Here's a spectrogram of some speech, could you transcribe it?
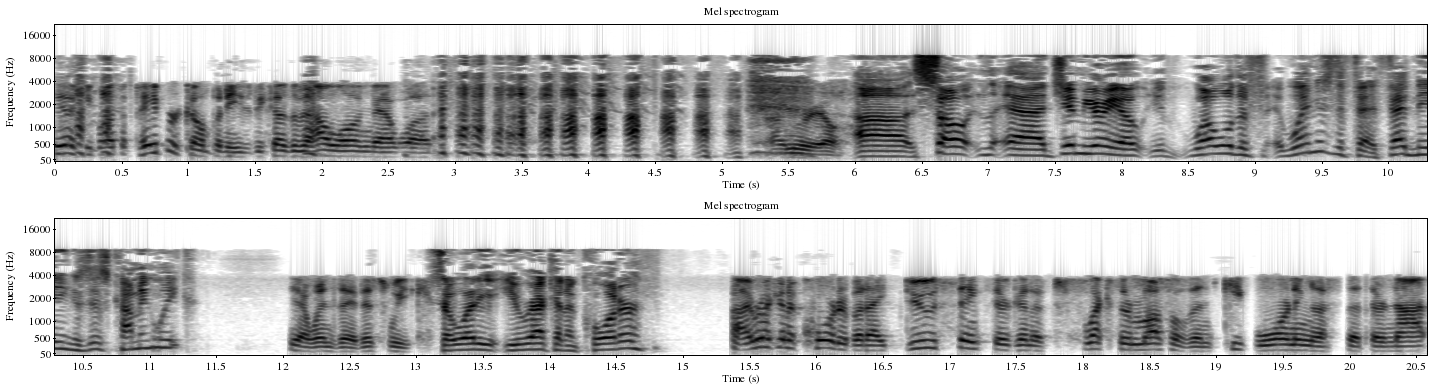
yeah, she bought the paper companies because of how long that was. Unreal. Uh, so, uh, Jim Iuorio, what will the, when is the Fed? Fed meeting is this coming week? Yeah, Wednesday this week. So what do you, you reckon a quarter? I reckon a quarter, but I do think they're going to flex their muscles and keep warning us that they're not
